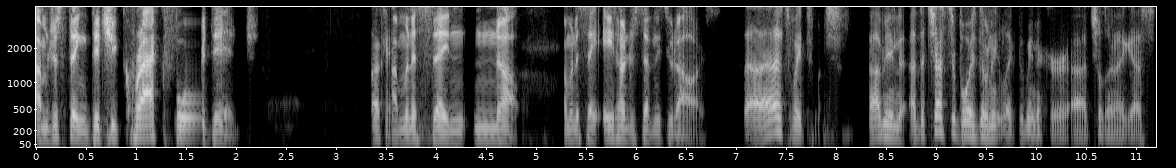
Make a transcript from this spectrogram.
I'm just thinking. Did she crack four dig? Okay, I'm gonna say no. I'm gonna say eight hundred seventy-two dollars. uh, that's way too much. I mean, uh, the Chester boys don't eat like the Wienerker uh, children, I guess.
